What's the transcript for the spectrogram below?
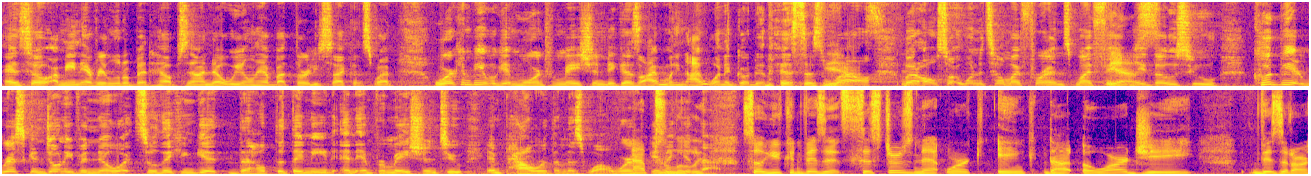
And so, I mean, every little bit helps. And I know we only have about 30 seconds, but where can people get more information? Because I mean, I want to go to this as well, Yes. but also I want to tell my friends, my family, Yes. those who could be at risk and don't even know it, so they can get the help that they need and information to empower them as well. Where can they Absolutely. get that? So you can visit sistersnetworkinc.org. Visit our,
